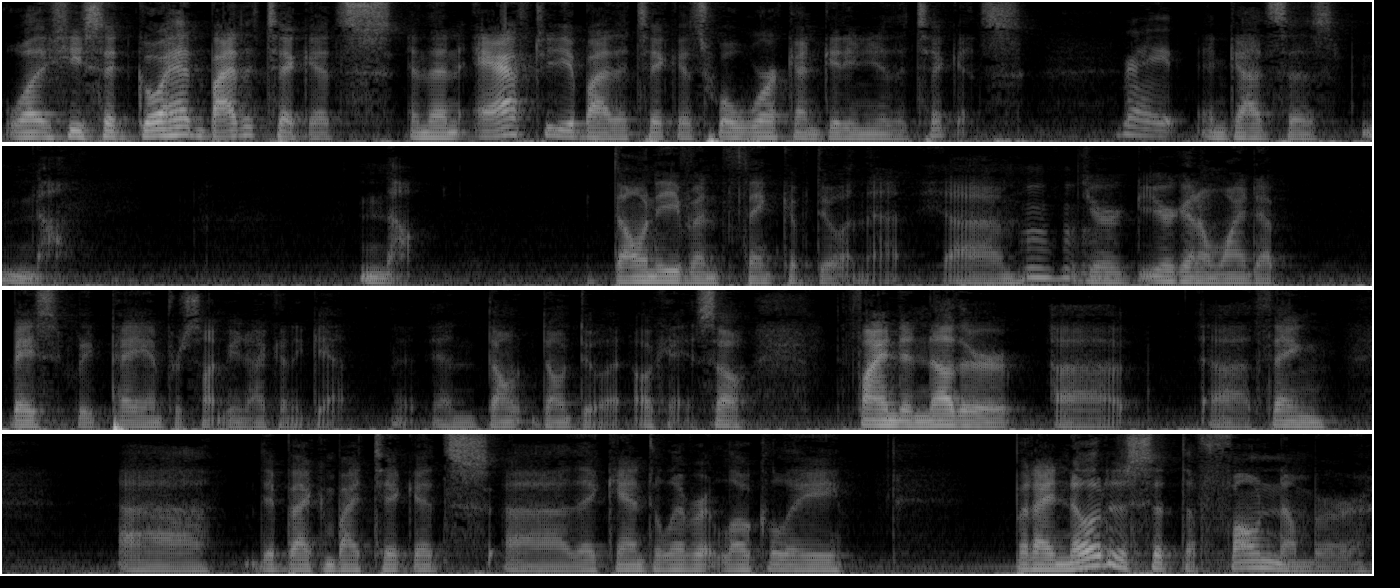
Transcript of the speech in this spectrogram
well, she said, go ahead and buy the tickets, and then after you buy the tickets, we'll work on getting you the tickets. right. And God says, no, no, don't even think of doing that. Um, You're you're going to wind up basically paying for something you're not going to get, and don't don't do it. Okay, so find another uh, uh, thing. Uh, if I can buy tickets, uh, they can deliver it locally. But I noticed that the phone number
